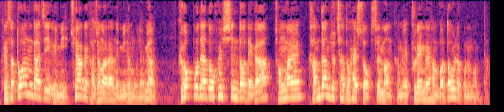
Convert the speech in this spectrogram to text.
그래서 또 한 가지 의미 최악을 가정하라는 의미는 뭐냐면 그것보다도 훨씬 더 내가 정말 감당조차도 할 수 없을 만큼의 불행을 한번 떠올려 보는 겁니다.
